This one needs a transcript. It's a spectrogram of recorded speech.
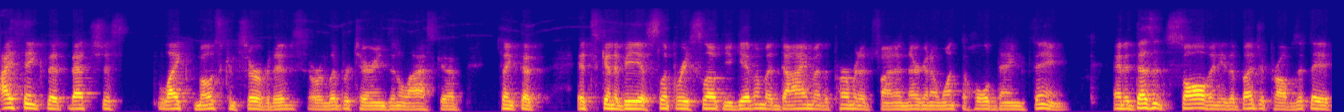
I think that that's just like most conservatives or libertarians in Alaska think that it's going to be a slippery slope. You give them a dime of the permanent fund and they're going to want the whole dang thing. And it doesn't solve any of the budget problems. If they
